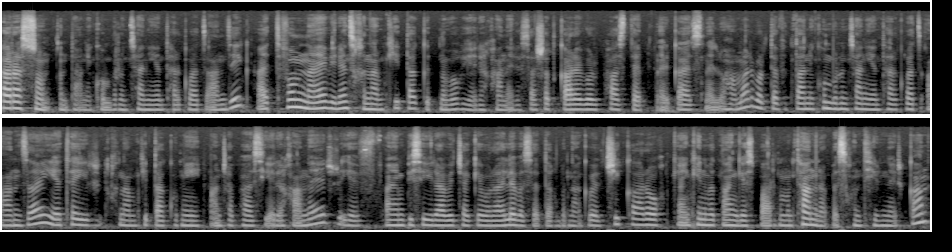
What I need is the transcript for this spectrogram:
40 ընտանիքում բռնության ենթարկված անձիկ, այդ թվում նաև իրենց խնամքի տակ գտնվող երեխաները։ Սա շատ կարևոր փաստ է ներկայացնելու համար, որտեղ ընտանիքում բռնության ենթարկված անձը, եթե իր խնամքի տակ ունի անչափահաս երեխաներ եւ այնպիսի իրավիճակ է, որ այլևս այդտեղ բնակվել չի կարող, կյանքին վտանգ է սպառնում, ընդհանրապես խնդիրներ կան,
